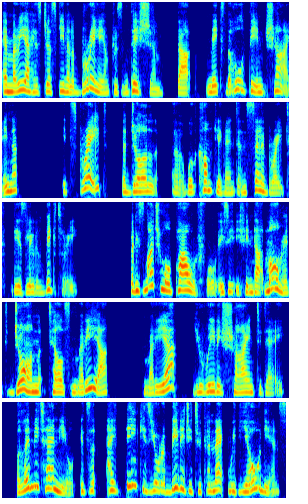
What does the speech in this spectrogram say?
and Maria has just given a brilliant presentation that makes the whole team shine, it's great that John uh, will compliment and celebrate this little victory. But it's much more powerful is if in that moment John tells Maria, Maria, you really shine today. But let me tell you, it's I think it's your ability to connect with the audience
